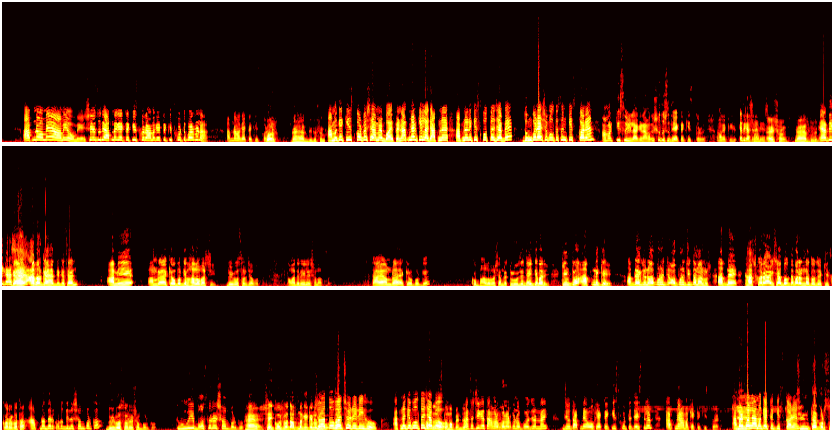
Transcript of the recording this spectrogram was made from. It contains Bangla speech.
আপনিও মেয়ে আমিও মেয়ে। সে যদি আপনাকে একটা কিস করে আমাকে একটা কিস করতে পারবে না? আপনি আমাকে একটা কিস করেন। গায়ে হাত দিতেছেন। আমাকে কিস করবে সে আমার বয়ফ্রেন্ড আপনার কি লাগে? আপনার আপনারে কিস করতে যাবে? ধুম করে এসে বলতেছেন কিস করেন। আমার কিছুই লাগে না। আমাকে শুধু শুধু একটা কিস করবে। আমাকে একটা kiss- এদিকে আসেন এদিকে আসেন। এই সরেন গায়ে হাত দিবেন। এদিকে গায়ে আসেন আবার গায়ে হাত দিতেছেন। আমি আমরা একে অপরকে ভালোবাসি দুই বছর যাবত আমাদের রিলেশন আছে। তাই আমরা একে অপরকে খুব ভালোবাসি আমরা ক্লুজে যাইতে পারি। কিন্তু আপনি কে? আপনি একজন অপরিচিত অপরিচিত মানুষ। আপনি খাস করে আইসা বলতে পারেন না তো যে কিস করার কথা? আপনাদের কতদিনের সম্পর্ক? দুই বছরের সম্পর্ক। দুই বছরের সম্পর্ক? হ্যাঁ সেই কৈফত আপনাকে কেন দিব? যত বছরেরই হোক আপনাকে বলতে যাব। আচ্ছা ঠিক আছে আমার বলার কোনো প্রয়োজন নাই। যেহেতু আপনি ওকে একটা কিস করতে চাইছিলেন আপনি আমাকে একটা কিস করেন। আবার বলে আমাকে একটা কিস করেন। চিন্তা করছ?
